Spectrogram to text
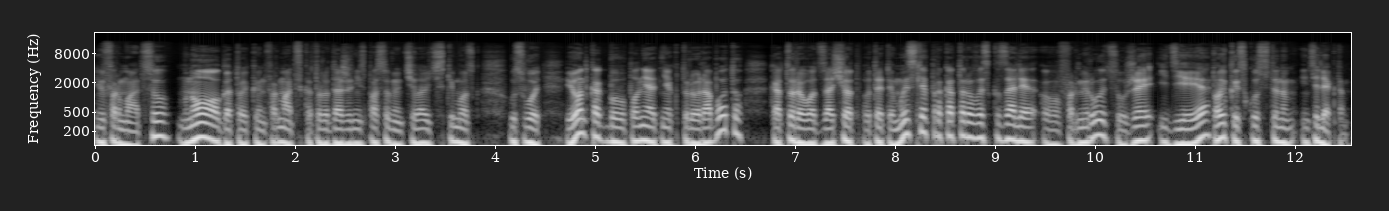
информацию, много только информации, которую даже не способен человеческий мозг усвоить. И он как бы выполняет некоторую работу, которая вот за счет вот этой мысли, про которую вы сказали, э, формируется уже идея только искусственным интеллектом.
